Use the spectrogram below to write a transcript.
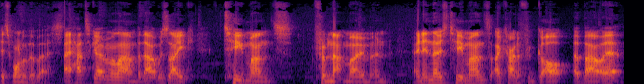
it's one of the best. I had to go to Milan, but that was like two months from that moment. And in those two months, I kind of forgot about it.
